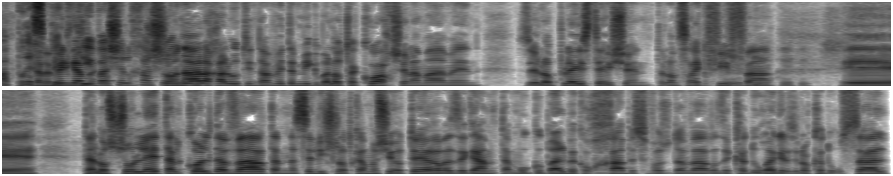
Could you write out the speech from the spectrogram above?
הפרספקטיבה שלך שונה? שונה. לחלוטין, אתה מבין את מגבלות הכוח של המאמן, זה לא פלייסטיישן, אתה לא משחק פיפא, אה, אתה לא שולט על כל דבר, אתה מנסה לשלוט כמה שיותר, אבל זה גם, אתה מוגבל בכוחך, בסופו של דבר זה כדורגל, זה לא כדורסל,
